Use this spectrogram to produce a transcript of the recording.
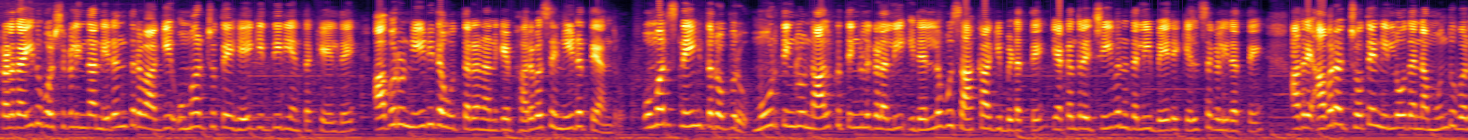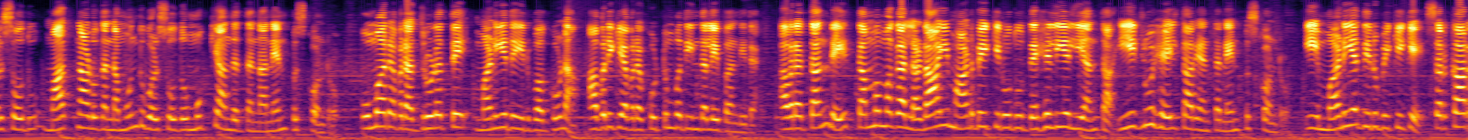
ಕಳೆದ ಐದು ವರ್ಷಗಳಿಂದ ನಿರಂತರವಾಗಿ ಉಮರ್ ಜೊತೆ ಹೇಗಿದ್ದೀರಿ ಅಂತ ಕೇಳ್ದೆ. ಅವರು ನೀಡಿದ ಉತ್ತರ ನನಗೆ ಭರವಸೆ ನೀಡುತ್ತೆ ಅಂದ್ರು. ಉಮರ್ ಸ್ನೇಹಿತರೊಬ್ಬರು ಮೂರ್ ತಿಂಗಳು ನಾಲ್ಕು ತಿಂಗಳುಗಳಲ್ಲಿ ಇದೆಲ್ಲವೂ ಸಾಕಾಗಿ ಬಿಡತ್ತೆ. ಯಾಕಂದ್ರೆ ಜೀವನದಲ್ಲಿ ಬೇರೆ ಕೆಲಸಗಳಿರತ್ತೆ. ಆದ್ರೆ ಅವರ ಜೊತೆ ನಿಲ್ಲೋದನ್ನ ಮುಂದುವರಿಸೋದು, ಮಾತನಾಡೋದನ್ನ ಮುಂದುವರಿಸೋದು ಮುಖ್ಯ ಅಂದದ್ದನ್ನ ನೆನಪಿಸ್ಕೊಂಡ್ರು. ಉಮರ್ ಅವರ ದೃಢತೆ ಮಣಿಯದೆ ಇರುವ ಗುಣ ಅವರಿಗೆ ಅವರ ಕುಟುಂಬದಿಂದಲೇ ಬಂದಿದೆ. ಅವರ ತಂದೆ ತಮ್ಮ ಮಗ ಲಡಾಯಿ ಮಾಡಬೇಕಿರೋದು ದೆಹಲಿಯಲ್ಲಿ ಅಂತ ಈಗ್ಲೂ ಹೇಳ್ತಾರೆ ಅಂತ ನೆನಪಿಸ್ಕೊಂಡ್ರು ಈ ಮಣಿಯದಿರುವಿಕೆಗೆ ಸರ್ಕಾರ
